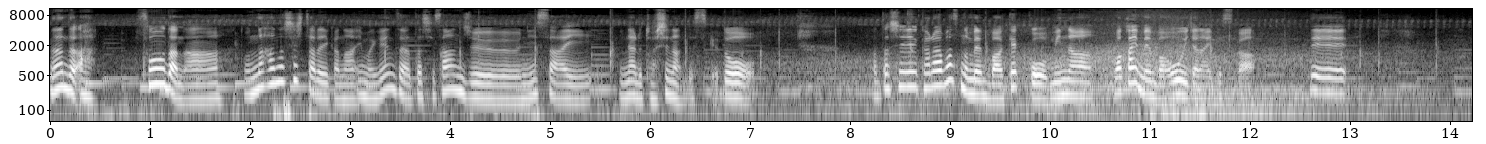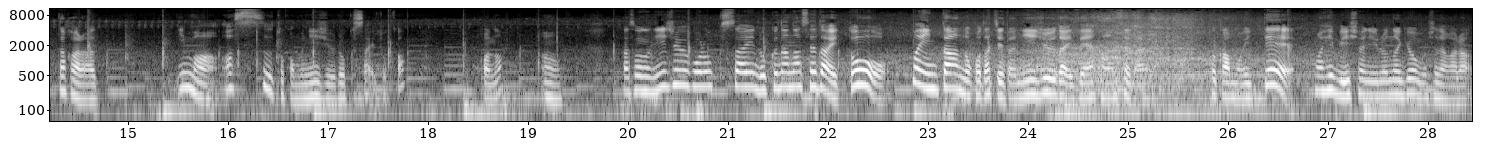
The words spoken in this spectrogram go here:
なんだあそうだな。どんな話したらいいかな。今現在私32歳になる年なんですけど私カラーバスのメンバー結構みんな若いメンバー多いじゃないですか。でだから今アッスーとかも26歳とか？かな？うん。その2 5 6歳67世代と、まあ、インターンの子たちだ。ったら20代前半世代とかもいて、まあ、日々一緒にいろんな業務しながら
